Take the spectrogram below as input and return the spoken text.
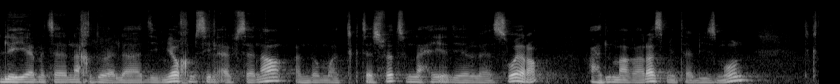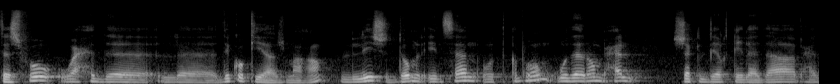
اللي هي مثلا ناخذوا على دي 150 ألف سنة. عندهم اكتشفت في الناحية ديال الصويرة واحد المغاره سميتها بيزمون اكتشفوا واحد des coquillages ماغا اللي شدهم الإنسان وثقبهم ودارهم بحال الشكل ديال القلادة بحال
